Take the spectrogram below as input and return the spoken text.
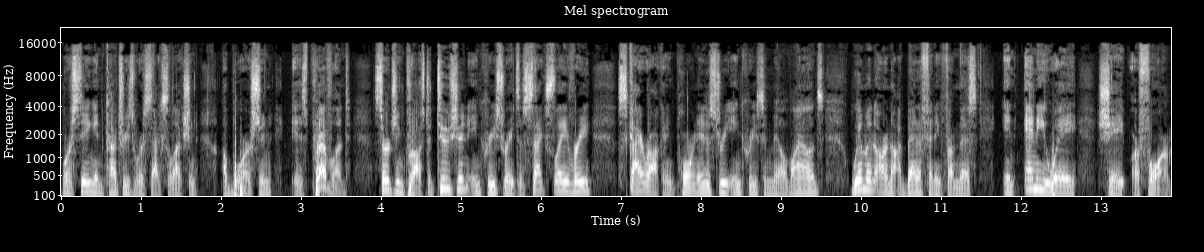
we're seeing in countries where sex selection, abortion is prevalent. Surging prostitution, increased rates of sex slavery, skyrocketing porn industry, increase in male violence. Women are not benefiting from this in any way, shape, or form.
